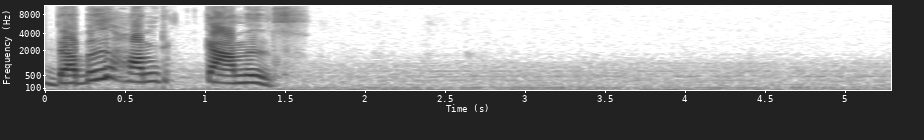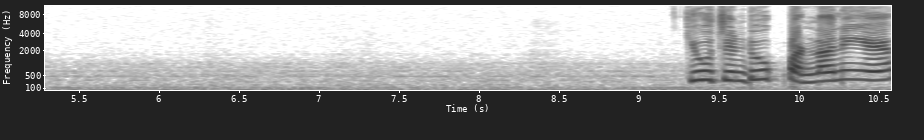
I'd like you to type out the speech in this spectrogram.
Double humped camels क्यों चिंटू पढ़ना नहीं है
